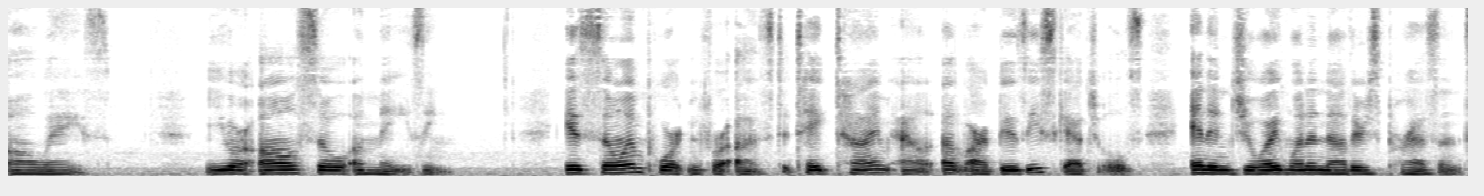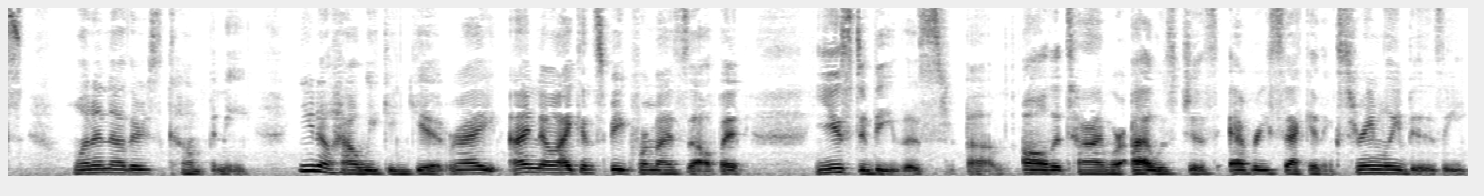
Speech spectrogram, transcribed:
always. You are all so amazing. It's so important for us to take time out of our busy schedules and enjoy one another's presence, one another's company. You know how we can get, right? I know I can speak for myself. It used to be this um, all the time where I was just every second extremely busy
